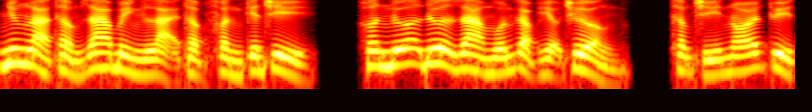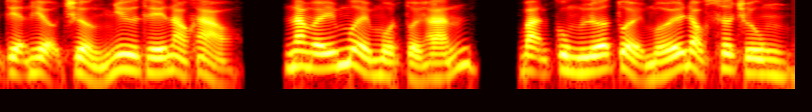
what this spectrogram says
Nhưng là thẩm gia bình lại thập phần kiên trì, hơn nữa đưa ra muốn gặp hiệu trưởng, thậm chí nói tùy tiện hiệu trưởng như thế nào khảo. Năm ấy 11 tuổi hắn, bạn cùng lứa tuổi mới đọc sơ trung,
